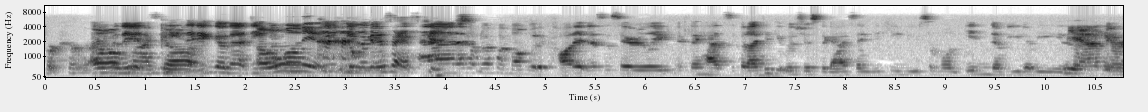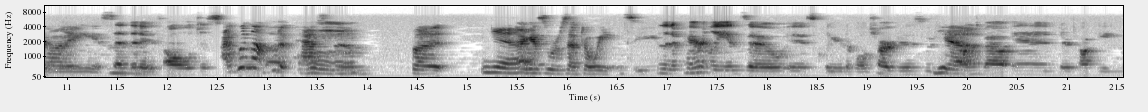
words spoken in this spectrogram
For her, Oh they, my didn't, God. they didn't go that deep. Oh, my mom, no. even Look at if his they had. I don't know if my mom would have caught it necessarily if they had, but I think it was just the guy saying that he knew someone in WWE. That Yeah, apparently might. said that it's all just. I would not put it past Mhm. them, but Yeah. I guess we'll just have to wait and see. And then apparently Enzo is cleared of all charges, which we talked about, and they're talking.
